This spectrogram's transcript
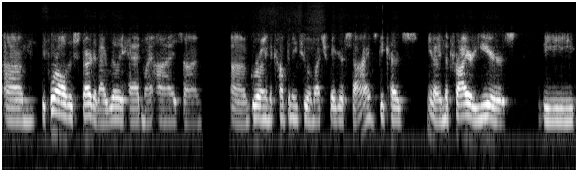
um, before all this started, I really had my eyes on uh, growing the company to a much bigger size because, you know, in the prior years, the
